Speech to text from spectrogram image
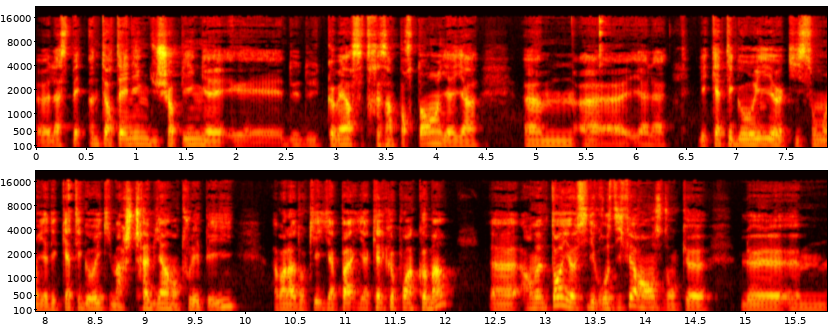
l'aspect entertaining du shopping et, du, commerce est très important. Il y a, y a euh, il y a les catégories qui sont, il y a des catégories qui marchent très bien dans tous les pays. Voilà, donc il y a pas, il y a quelques points communs. Euh, en même temps, il y a aussi des grosses différences. Donc, euh, euh,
